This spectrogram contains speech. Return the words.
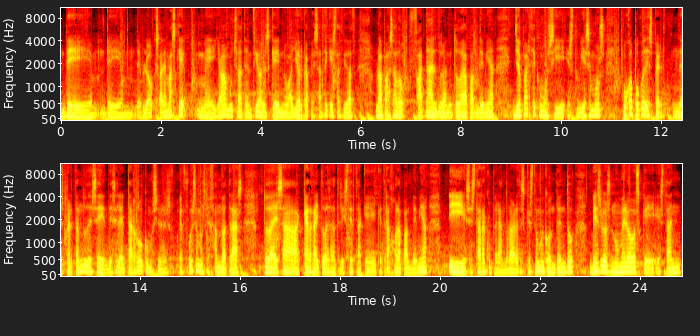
de, de, de blogs. Además que me llama mucho la atención es que en Nueva York, a pesar de que esta ciudad lo ha pasado fatal durante toda la pandemia, ya parece como si estuviésemos poco a poco despertando de ese, de ese letargo como si nos fuésemos dejando atrás toda esa carga y toda esa tristeza que, trajo la pandemia y se está recuperando. La verdad es que estoy muy contento. Ves los números que están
